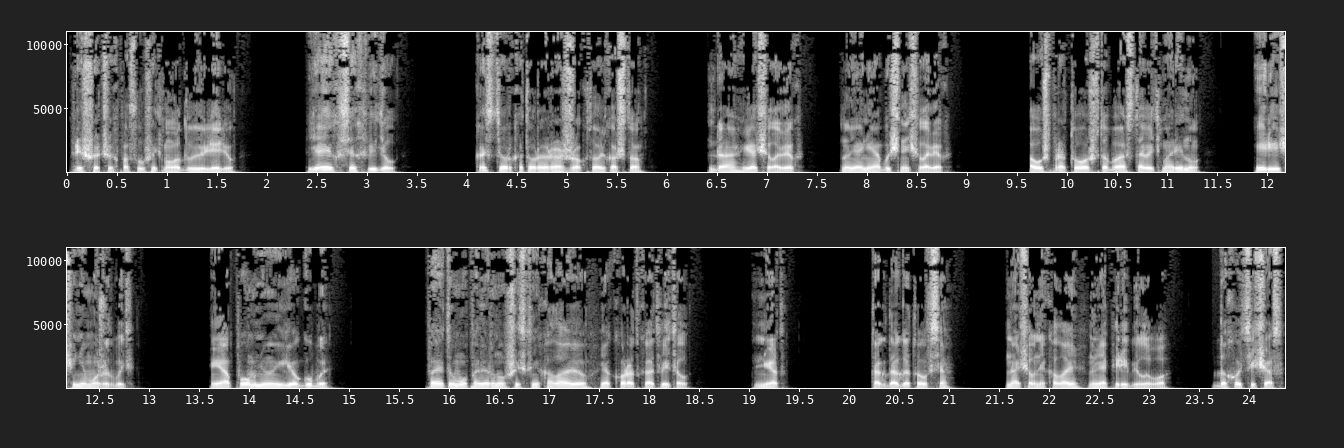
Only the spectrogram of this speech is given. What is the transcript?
пришедших послушать молодую Лелю. Я их всех видел. Костер, который разжег только что. Да, я человек, но я не обычный человек. А уж про то, чтобы оставить Марину, и речи не может быть. Я помню ее губы. Поэтому, повернувшись к Николаю, я коротко ответил. «Нет». «Тогда готовься», — начал Николай, но я перебил его. «Да хоть сейчас».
